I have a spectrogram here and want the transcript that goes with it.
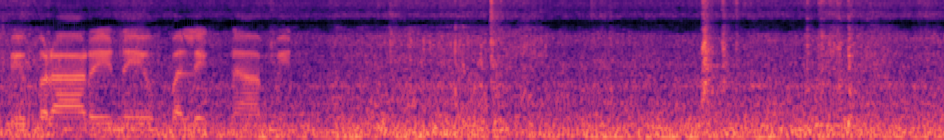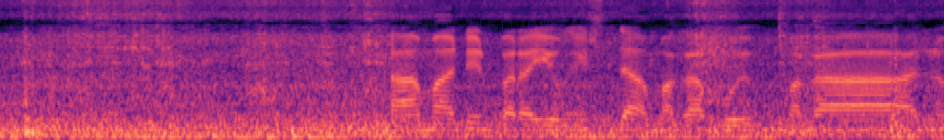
February na yung balik namin. Tama din para yung isda maka, maka ano,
